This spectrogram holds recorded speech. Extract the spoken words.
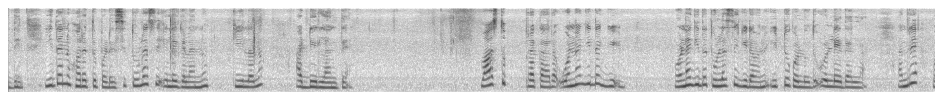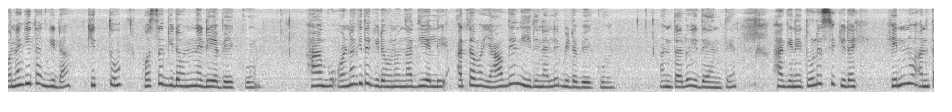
ಇದೆ. ಇದನ್ನು ಹೊರತುಪಡಿಸಿ ತುಳಸಿ ಎಲೆಗಳನ್ನು ಕೀಳಲು ಅಡ್ಡಿಲ್ಲಂತೆ. ವಾಸ್ತು ಪ್ರಕಾರ ಒಣಗಿದ ಗಿ, ಒಣಗಿದ ತುಳಸಿ ಗಿಡವನ್ನು ಇಟ್ಟುಕೊಳ್ಳುವುದು ಒಳ್ಳೆಯದಲ್ಲ. ಅಂದರೆ ಒಣಗಿದ ಗಿಡ ಕಿತ್ತು ಹೊಸ ಗಿಡವನ್ನು ನೆಡೆಯಬೇಕು. ಹಾಗೂ ಒಣಗಿದ ಗಿಡವನ್ನು ನದಿಯಲ್ಲಿ ಅಥವಾ ಯಾವುದೇ ನೀರಿನಲ್ಲಿ ಬಿಡಬೇಕು. ಅಂತಲೂ ಇದೆ ಅಂತೆ. ಹಾಗೆಯೇ ತುಳಸಿ ಗಿಡ ಹೆಣ್ಣು ಅಂತ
